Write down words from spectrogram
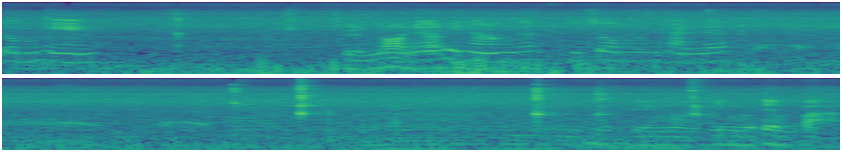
ชมแหงตื่นนอนเด้คอรับพี่น้องเด้อกินส้มน้ำกันเด้อเสียงหน่อยกินบ่เต็มปาก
